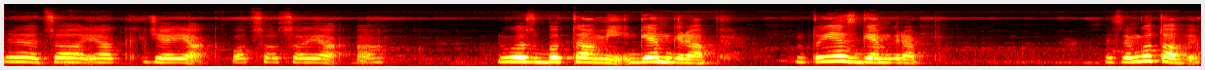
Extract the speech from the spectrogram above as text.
nie, co, jak, gdzie, jak, po co, co, jak, a? Duo z botami. Game grab. No to jest game grab. Jestem gotowy.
